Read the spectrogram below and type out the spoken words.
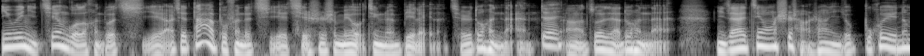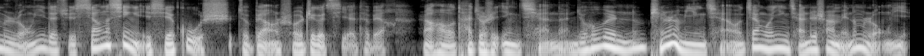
因为你见过了很多企业，而且大部分的企业其实是没有竞争壁垒的，其实都很难。对啊，做起来都很难。你在金融市场上，你就不会那么容易的去相信一些故事。就比方说这个企业特别好，然后它就是印钱的，你就会问：凭什么印钱？我见过印钱这事儿没那么容易。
